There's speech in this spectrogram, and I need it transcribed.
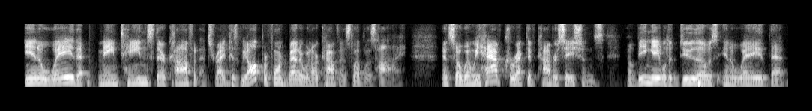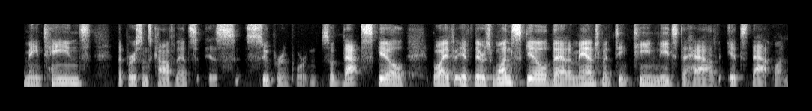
in a way that maintains their confidence, right? Because we all perform better when our confidence level is high. And so when we have corrective conversations, you know, being able to do those in a way that maintains the person's confidence is super important. So that skill, boy, if, if there's one skill that a management te team needs to have, it's that one.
